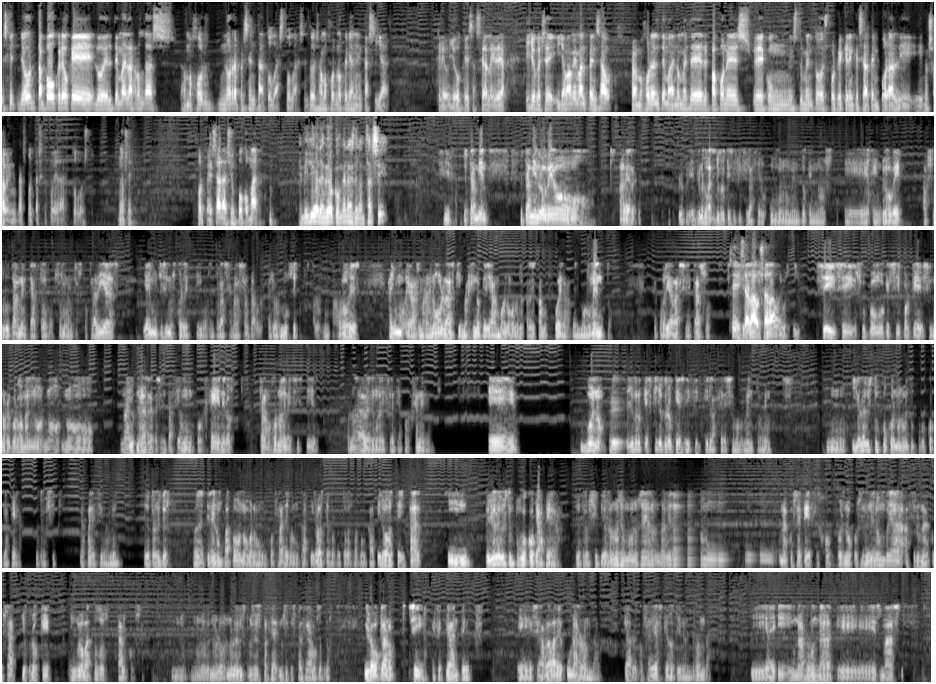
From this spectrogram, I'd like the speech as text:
es que yo tampoco creo que lo del tema de las rondas a lo mejor no representa a todas, todas. Entonces a lo mejor no querían encasillar. Creo yo que esa sea la idea. Y yo qué sé, y llámame mal pensado, pero a lo mejor el tema de no meter papones eh, con instrumento es porque quieren que sea temporal y, y, no saben las vueltas que puede dar todo esto. No sé. Por pensar así un poco mal. Emilio le veo con ganas de lanzarse yo también, yo también lo veo. A ver, en primer lugar, yo creo que es difícil hacer un monumento que nos eh, englobe absolutamente a todos. Somos muchas cofradías y hay muchísimos colectivos dentro de la Semana Santa. Los músicos, los montadores, hay las manolas que imagino que digan, bueno, nosotros estamos fuera del monumento, que podría darse el caso. Sí, se ha dado, se ha dado. Sí, sí, supongo que sí, porque si no recuerdo mal, no, no, no, no hay una representación por géneros, que a lo mejor no debe existir, o no debe haber ninguna diferencia por géneros. Eh, bueno, pero yo creo que es que yo creo que es difícil hacer ese monumento, ¿eh? Mm, y yo lo he visto un poco, el monumento un poco copia-pega de otros sitios. Me ha parecido a mí. Hay otros sitios donde tienen un papón, o bueno, un cofrade con un capirote, porque todos van con capirote y tal, y, pero yo lo he visto un poco copia-pega de otros sitios. No, no sé, no sé, no ha habido una cosa que decir, pues no, pues en el León voy a hacer una cosa, yo creo que engloba a todos tal cosa. No, no, lo, no, lo, no lo he visto, no sé, no sé qué os parecerá a vosotros. Y luego, claro, Sí, efectivamente. Eh, se hablaba de una ronda. Claro, hay cofradías que no tienen ronda. Y hay una ronda que es más.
